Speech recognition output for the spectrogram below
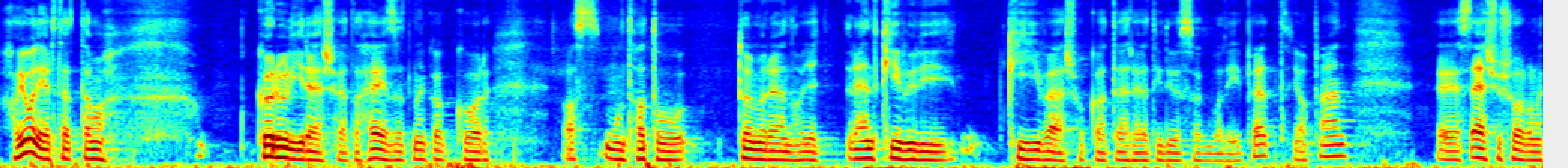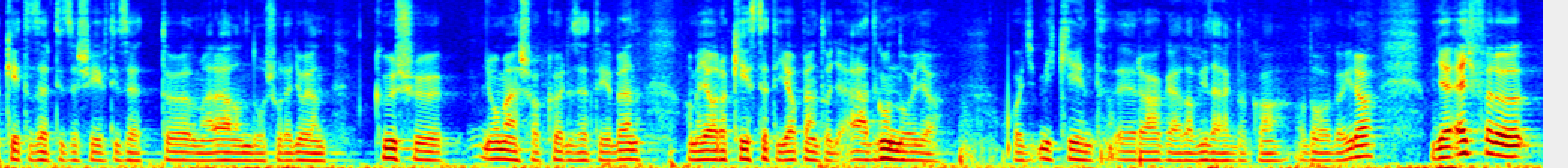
Ha jól értettem a körülírását a helyzetnek, akkor azt mondható tömören, hogy egy rendkívüli kihívásokat terhelt időszakba lépett Japán. Ez elsősorban a 2010-es évtizedtől már állandósul egy olyan külső nyomás a környezetében, amely arra készteti Japánt, hogy átgondolja, hogy miként reagál a világnak a, a dolgaira. Ugye egyfelől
